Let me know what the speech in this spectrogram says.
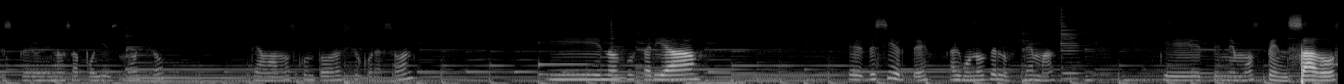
espero que nos apoyes mucho. Te amamos con todo nuestro corazón y nos gustaría eh, decirte algunos de los temas que tenemos pensados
